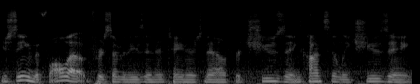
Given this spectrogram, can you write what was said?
You're seeing the fallout for some of these entertainers now for choosing, constantly choosing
